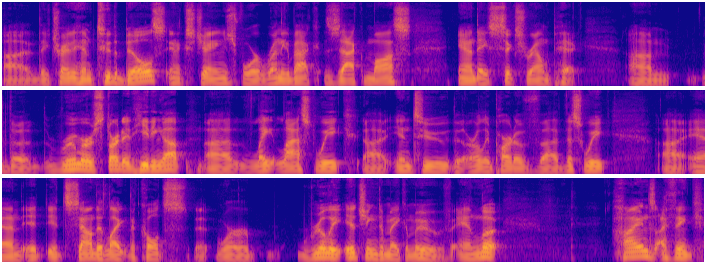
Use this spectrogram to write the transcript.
Uh, they traded him to the Bills in exchange for running back Zack Moss and a six round pick. Um, the rumors started heating up uh, late last week uh, into the early part of uh, this week, uh, and it, it sounded like the Colts were really itching to make a move. And look, Hines, I think,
